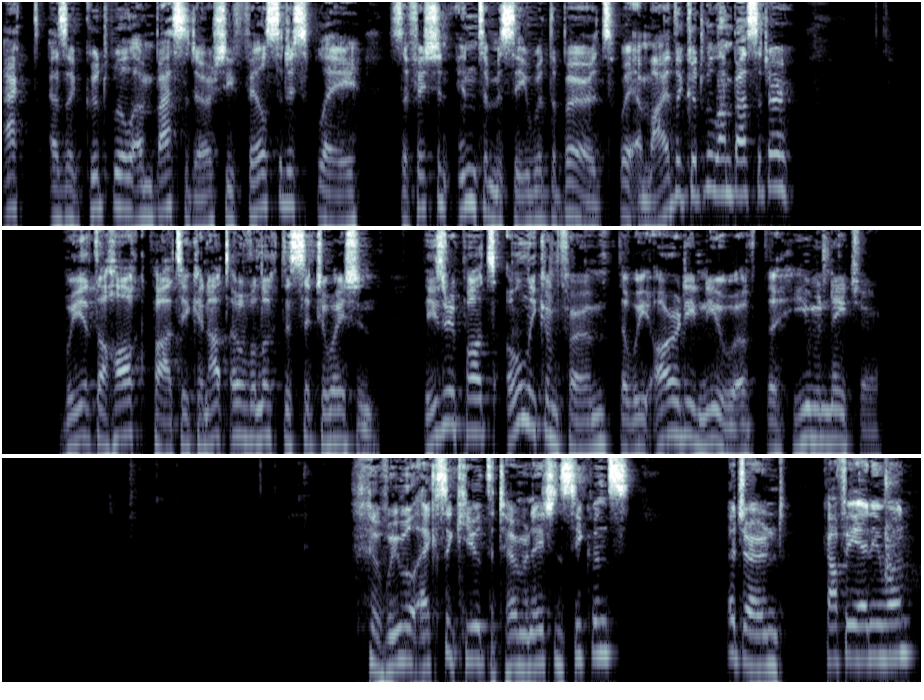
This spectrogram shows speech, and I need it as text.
act as a goodwill ambassador, she fails to display sufficient intimacy with the birds. Wait, am I the goodwill ambassador? We at the Hawk Party cannot overlook this situation. These reports only confirm that we already knew of the human nature. we will execute the termination sequence. Adjourned. Coffee, anyone?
